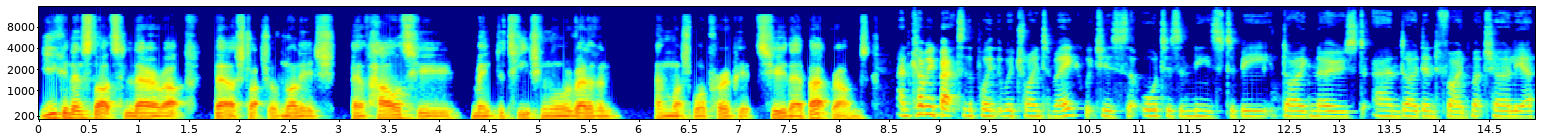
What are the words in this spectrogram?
you can then start to layer up better structure of knowledge of how to make the teaching more relevant and much more appropriate to their background. And coming back to the point that we're trying to make, which is that autism needs to be diagnosed and identified much earlier,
